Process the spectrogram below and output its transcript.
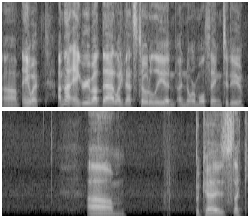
Um, anyway, I'm not angry about that. Like, that's totally a, a normal thing to do. Um, because like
